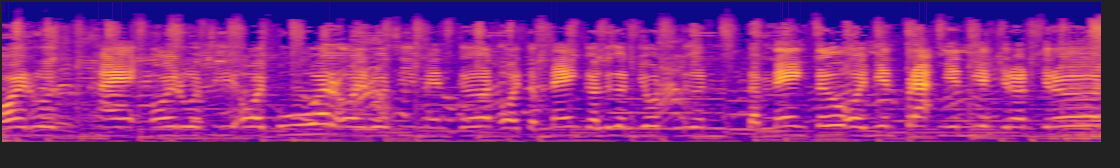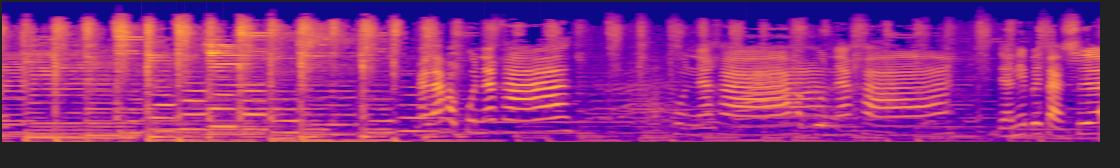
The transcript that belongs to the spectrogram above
ออยรัวให้ออยรัวซีออยปัวออยรัวซีเมนเกิดออยตำแหน่งก็เลื่อนยศเลื่อนตำแหน่งเต้าออยเมียนประเมียนเมียเจริญเจริญ ดี๋ยวนี้ไปตัดเสื้อ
